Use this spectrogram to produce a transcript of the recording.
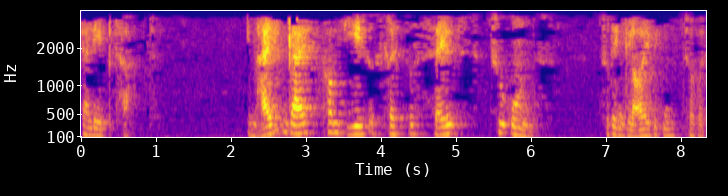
erlebt habt. Im Heiligen Geist kommt Jesus Christus selbst zu uns, zu den Gläubigen zurück.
